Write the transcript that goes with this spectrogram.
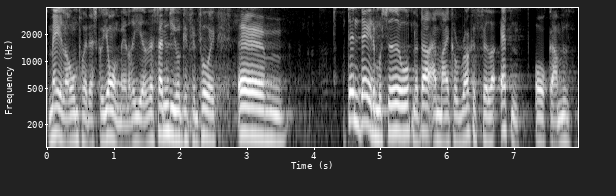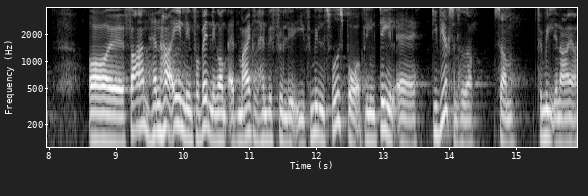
maler ovenpå et askerjornmaleri, eller hvad fanden de nu kan finde på, ikke? Øhm, den dag, det museet åbner, der er Michael Rockefeller 18 år gammel. Og øh, faren, han har egentlig en forventning om, at Michael han vil følge i familiens fodspor og blive en del af de virksomheder, som familien ejer.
